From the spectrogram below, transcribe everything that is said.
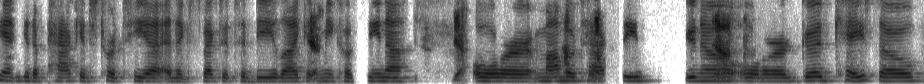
can't get a packaged tortilla and expect it to be like at Mi Cocina Yeah. or Mambo. Taxi, you know, Yeah. or good queso.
